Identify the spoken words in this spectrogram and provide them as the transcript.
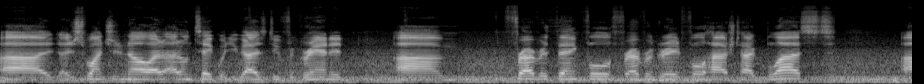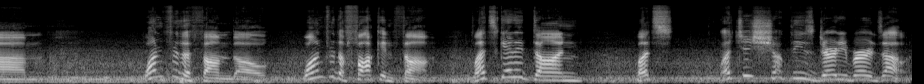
Uh, I just want you to know I, I, don't take what you guys do for granted. Um, forever thankful, forever grateful. Hashtag blessed. Um, one for the thumb, though. One for the fucking thumb. Let's get it done. Let's let's just shut these dirty birds out.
